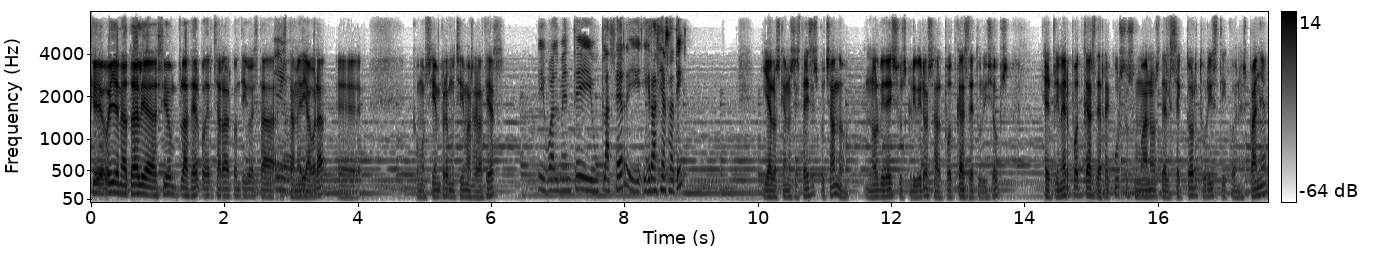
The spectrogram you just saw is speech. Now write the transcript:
que, oye Natalia, ha sido un placer poder charlar contigo esta, esta media hora. Eh, como siempre, muchísimas gracias. Igualmente y un placer y, y gracias a ti. Y a los que nos estáis escuchando, no olvidéis suscribiros al podcast de Turishops, el primer podcast de recursos humanos del sector turístico en España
